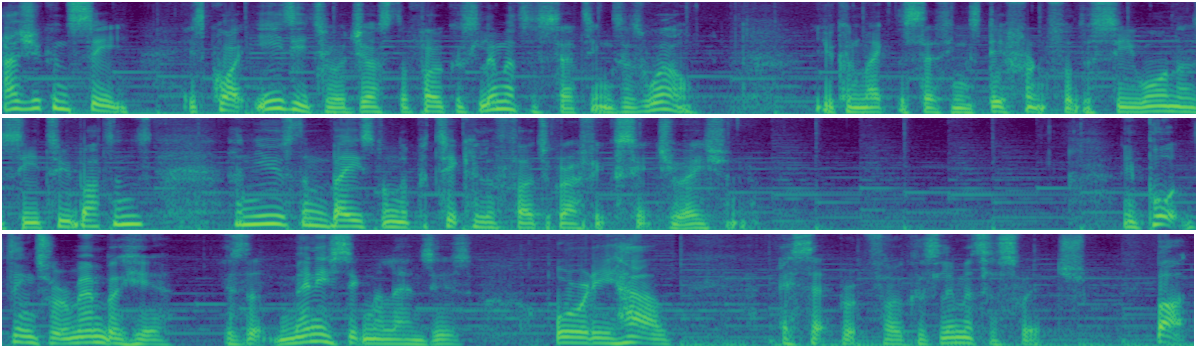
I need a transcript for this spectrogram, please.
As you can see, it's quite easy to adjust the focus limiter settings as well. You can make the settings different for the C1 and C2 buttons and use them based on the particular photographic situation. The important thing to remember here is that many Sigma lenses already have a separate focus limiter switch. But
